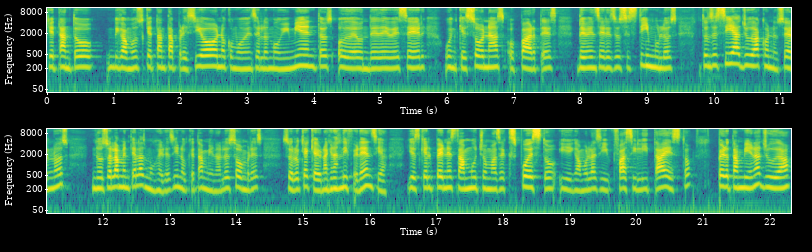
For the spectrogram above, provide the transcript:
qué tanto, digamos, qué tanta presión o cómo deben ser los movimientos o de dónde debe ser o en qué zonas o partes deben ser esos estímulos. Entonces sí ayuda a conocernos no solamente a las mujeres, sino que también a los hombres, solo que aquí hay una gran diferencia, y es que el pene está mucho más expuesto y digámoslo así, facilita esto, pero también ayuda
